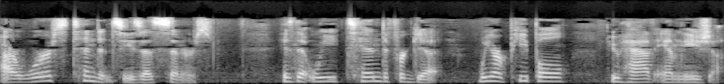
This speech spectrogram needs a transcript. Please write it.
our worst tendencies as sinners is that we tend to forget. We are people who have amnesia.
